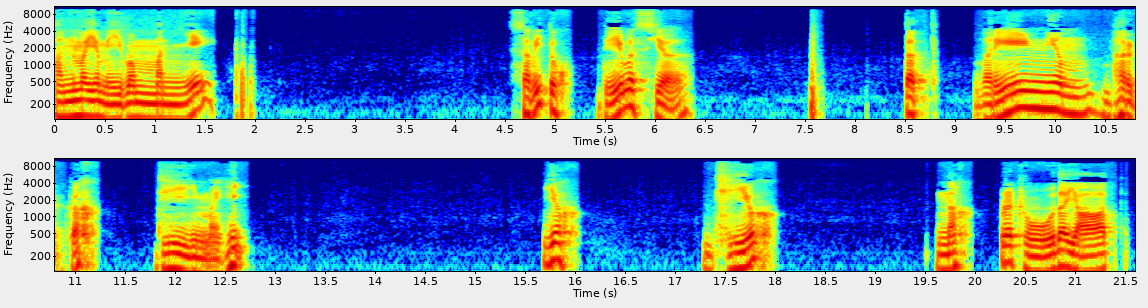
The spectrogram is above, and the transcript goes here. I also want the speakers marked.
Speaker 1: अन्वयमेवं मन्ये। सवितुः देवस्य तत् वरेण्यं भर्गः धीमहि। यः धियः नः प्रचोदयात्।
